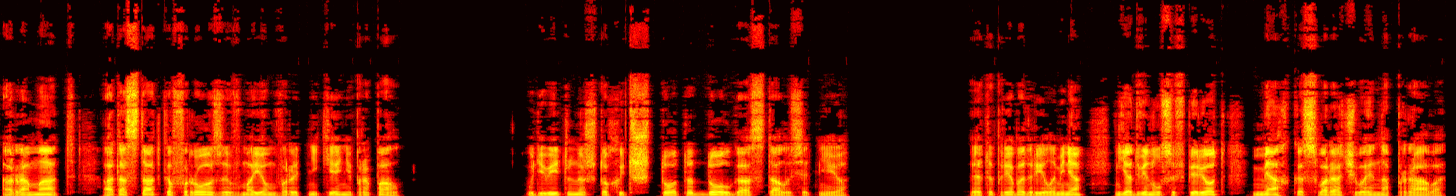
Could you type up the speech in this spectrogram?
Аромат от остатков розы в моем воротнике не пропал. Удивительно, что хоть что-то долго осталось от нее. Это приободрило меня. Я двинулся вперед, мягко сворачивая направо.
